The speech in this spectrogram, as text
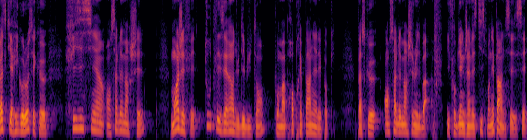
fait, ce qui est rigolo, c'est que physicien en salle de marché, moi, j'ai fait toutes les erreurs du débutant pour ma propre épargne à l'époque. Parce que en salle de marché, je me dis, bah, il faut bien que j'investisse mon épargne. C'est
